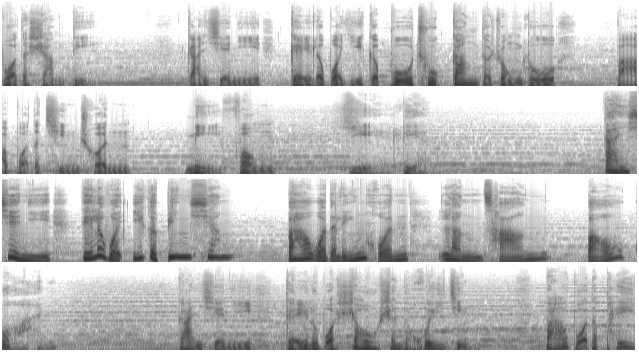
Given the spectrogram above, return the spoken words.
我的上帝！感谢你给了我一个补出钢的熔炉，把我的青春密封冶炼。感谢你给了我一个冰箱，把我的灵魂冷藏保管。感谢你给了我烧身的灰烬，把我的胚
